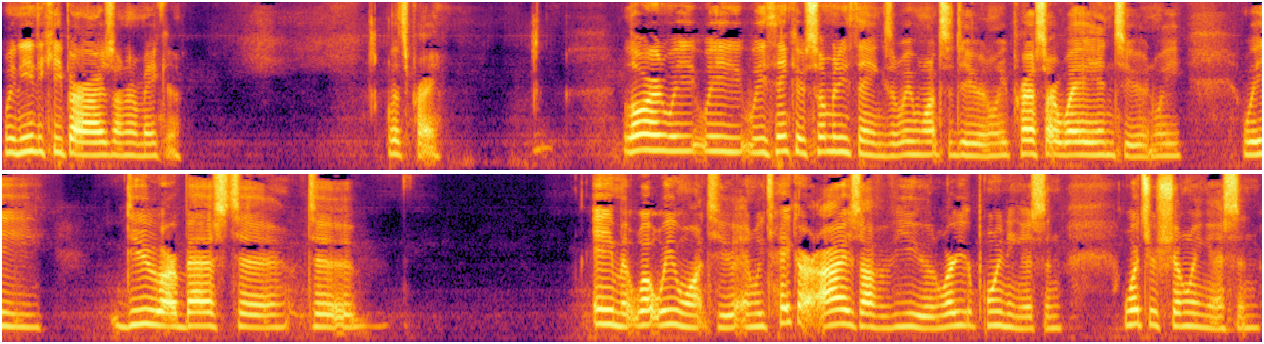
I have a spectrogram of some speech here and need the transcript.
we need to keep our eyes on our Maker. Let's pray. Lord, we, we, we think of so many things that we want to do and we press our way into and we we do our best to to aim at what we want to and we take our eyes off of you and where you're pointing us and what you're showing us and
